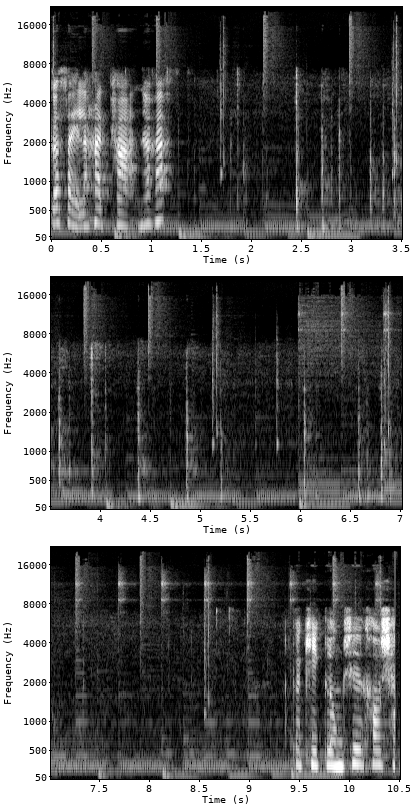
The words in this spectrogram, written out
ก็ใส่รหัสผ่านนะคะ ก็คลิกลงชื่อเข้าใช้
